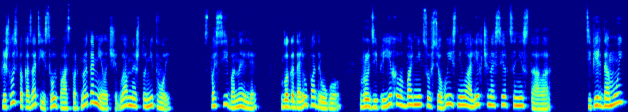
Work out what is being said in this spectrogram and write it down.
Пришлось показать ей свой паспорт, но это мелочи, главное, что не твой. Спасибо, Нелли. Благодарю подругу. Вроде и приехала в больницу, все выяснила, а легче на сердце не стало. Теперь домой?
